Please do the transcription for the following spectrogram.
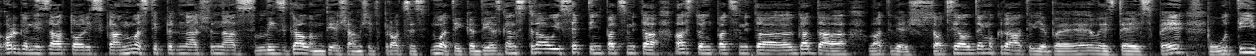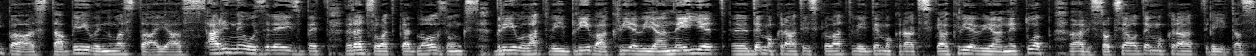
organizatoriskā nostiprināšanās līdz galam tiešām šis process notika diezgan strauji 17. 18. gadā Latviešu sociāldemokrāti, jeb LSDSP būtībā stabili nostājās arī neuzreiz, bet redzot, ka lozungs brīvu Latviju brīvā Krievijā neiet, demokrātija demokrātiska Latvija, demokrātiskā Krievijā netop. Arī sociāldemokrāti bija tas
